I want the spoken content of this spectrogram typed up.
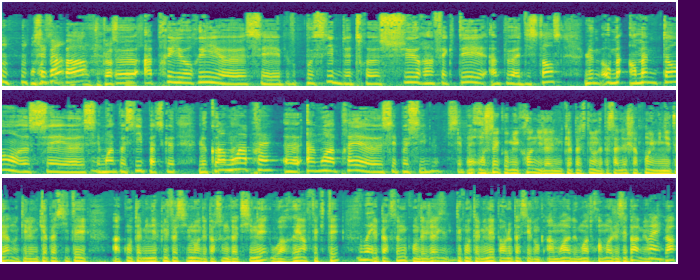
On ne sait pas. Euh, a priori, euh, c'est possible d'être surinfecté un peu à distance. Le, en même temps, euh, c'est moins possible parce que le corps. Un mois après. un mois après, c'est possible. possible. On, sait qu'Omicron, il a une capacité, on appelle ça l'échappement immunitaire, donc il a une capacité à contaminer plus facilement des personnes vaccinées ou à réinfecter des personnes qui ont déjà été contaminées par le passé. Donc un mois, deux mois, trois mois, je ne sais pas, mais en tout cas,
